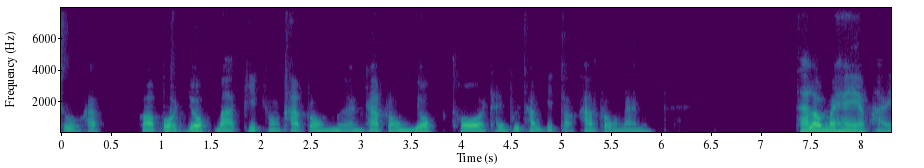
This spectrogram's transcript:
ซูครับ ขอโปรดยกบาปผิดของข้าพระองค์เหมือนข้าพระองค์ยกโทษให้ผู้ทำผิดต่อข้าพระองค์นั้น ถ้าเราไม่ให้อภัย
